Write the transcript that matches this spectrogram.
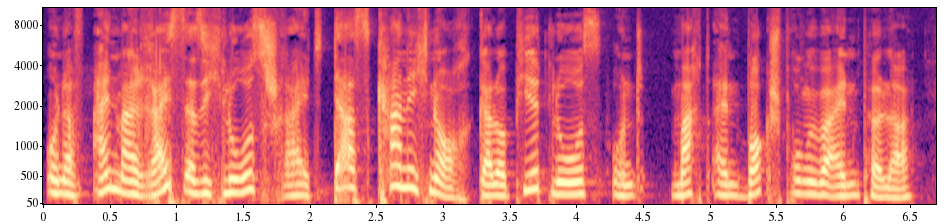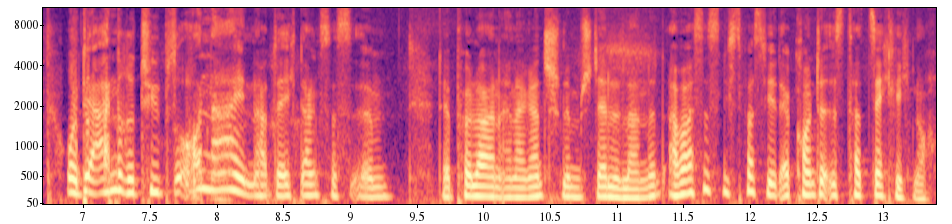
Und auf einmal reißt er sich los, schreit, das kann ich noch, galoppiert los und macht einen Bocksprung über einen Pöller. Und der andere Typ so, oh nein, hat er echt Angst, dass ähm, der Pöller an einer ganz schlimmen Stelle landet. Aber es ist nichts passiert. Er konnte es tatsächlich noch.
